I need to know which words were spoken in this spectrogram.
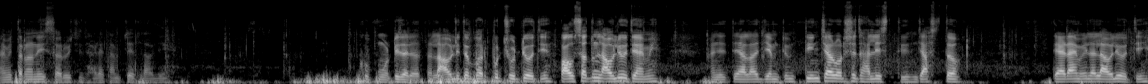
मित्रांनो ही सरूची झाडं आहेत आमच्या इथे लावली आहे. खूप मोठी झाली. आता लावली तर भरपूर छोटी होती. पावसातून लावली होती आम्ही. म्हणजे त्याला जेमतेम तीन चार वर्ष झाली असतील जास्त. त्या टायमीला लावली होती.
